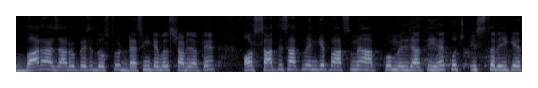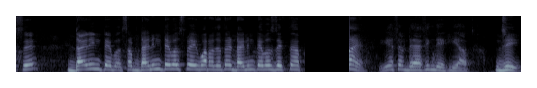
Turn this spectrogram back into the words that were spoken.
बारह हज़ार रुपए से दोस्तों ड्रेसिंग टेबल स्टार्ट हो जाते हैं और साथ ही साथ में इनके पास में आपको मिल जाती है कुछ इस तरीके से डाइनिंग टेबल्स अब डाइनिंग टेबल्स पे एक बार आ जाते हैं। डाइनिंग टेबल्स देखते हैं आप? ये सर ड्रेसिंग देखिए आप। जी।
